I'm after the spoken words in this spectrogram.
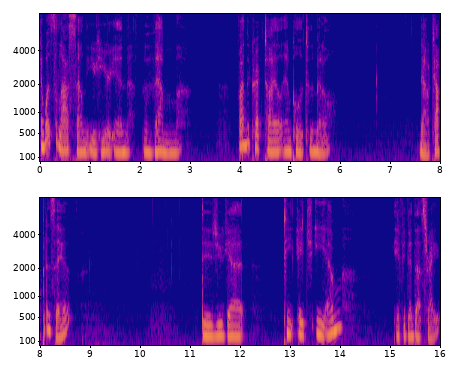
And what's the last sound that you hear in them? Find the correct tile and pull it to the middle. Now tap it and say it. Did you get T H E M? If you did, that's right.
